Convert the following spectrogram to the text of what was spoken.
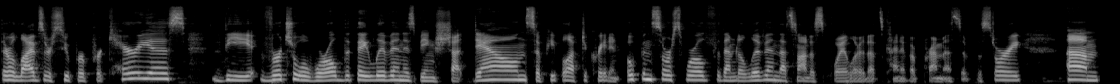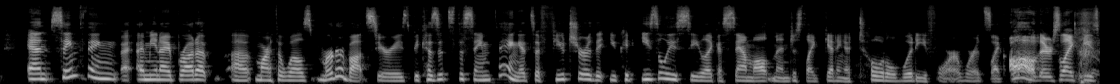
their lives are super precarious. The virtual world that they live in is being shut down. So people have to create an open source world for them to live in. That's not a spoiler, that's kind of a premise of the story. Um, and same thing, I mean, I brought up uh, Martha Wells' Murderbot series because it's the same thing. It's a future that you could easily see like a Sam Altman just like getting a total Woody for, where it's like, oh, there's like these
